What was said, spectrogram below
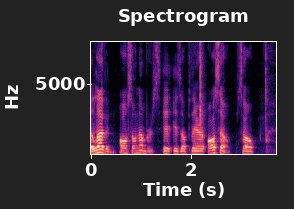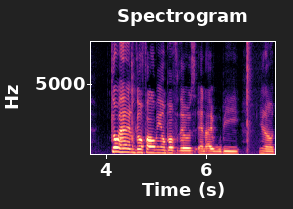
11, also numbers. It is up there also. So, go ahead and go follow me on both of those, and I will be, you know,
